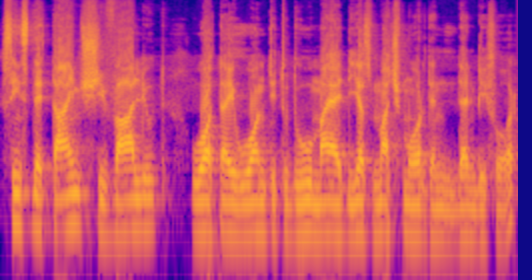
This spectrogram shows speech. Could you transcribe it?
Since that time, she valued what I wanted to do, my ideas much more than, than before.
